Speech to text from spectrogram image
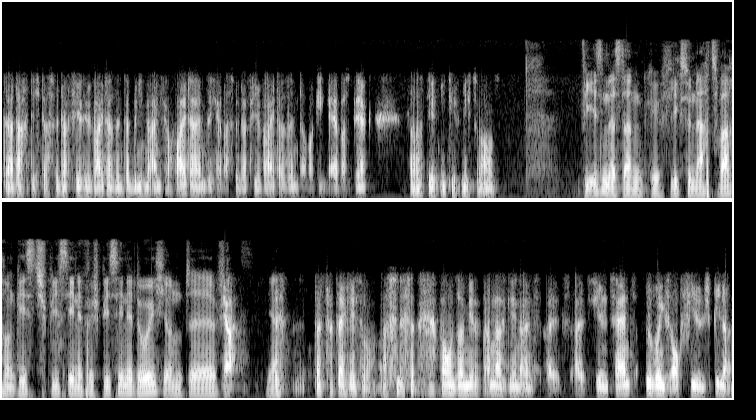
da dachte ich, dass wir da viel, viel weiter sind. Da bin ich mir eigentlich auch weiterhin sicher, dass wir da viel weiter sind. Aber gegen Elversberg sah das definitiv nicht so aus. Wie ist denn das dann? Liegst du nachts wach und gehst Spielszene für Spielszene durch und äh, ja, ja? Das, das, ist tatsächlich so. Also das, warum soll mir das anders gehen als, als, als vielen Fans? Übrigens auch vielen Spielern,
